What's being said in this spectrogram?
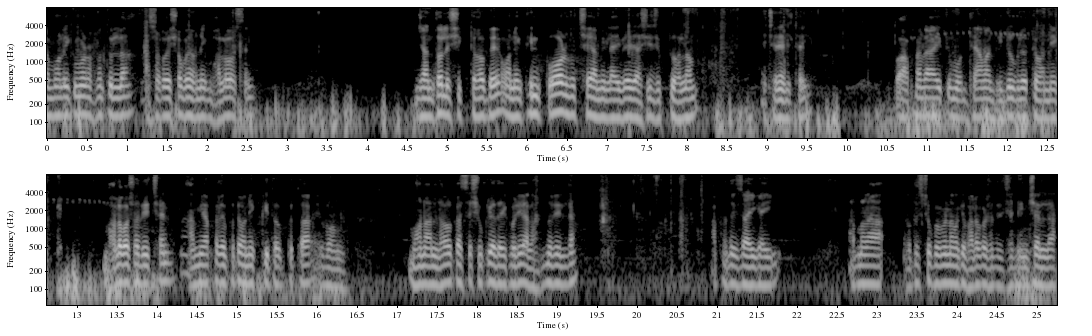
আসসালামু আলাইকুম রহমতুল্লাহ। আশা করি সবাই অনেক ভালো আছেন। জানতে হলে শিখতে হবে। অনেক দিন পর হচ্ছে আমি লাইভে আসি, যুক্ত হলাম এই চ্যানেলটাই তো আপনারা ইতিমধ্যে আমার ভিডিওগুলোতে অনেক ভালোবাসা দিচ্ছেন। আমি আপনাদের প্রতি অনেক কৃতজ্ঞতা এবং মহান আল্লাহর কাছে শুক্রিয়া আদায় করি, আলহামদুলিল্লাহ। আপনাদের জায়গায় আপনারা যথেষ্ট পরিমাণে আমাকে ভালোবাসা দিচ্ছেন, ইনশাল্লাহ।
